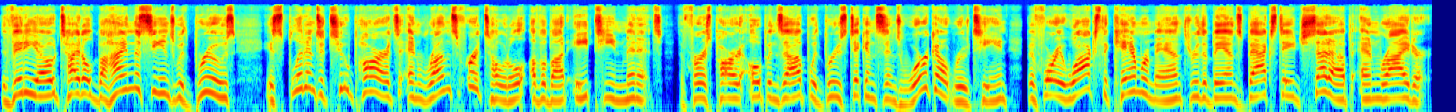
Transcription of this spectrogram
The video, titled Behind the Scenes with Bruce, is split into two parts and runs for a total of about 18 minutes. The first part opens up with Bruce Dickinson's workout routine before he walks the cameraman through the band's backstage setup and rider.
